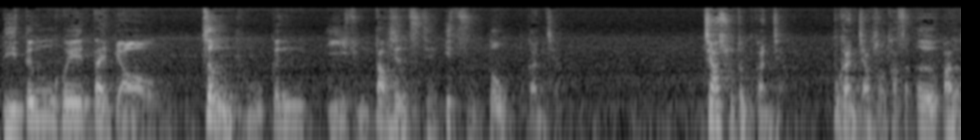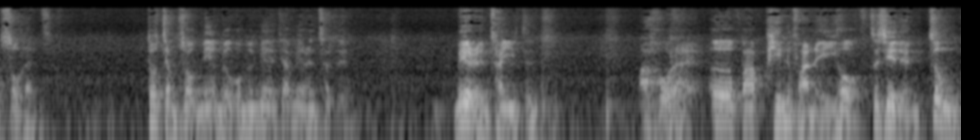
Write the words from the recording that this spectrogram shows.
李登辉代表政府跟遗族道歉之前，一直都不敢讲，家属都不敢讲。不敢讲说他是二二八的受难者，都讲说没有没有，我们没有家没有人参，没有人参与政治。啊，后来二二八平反了以后，这些人政府，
